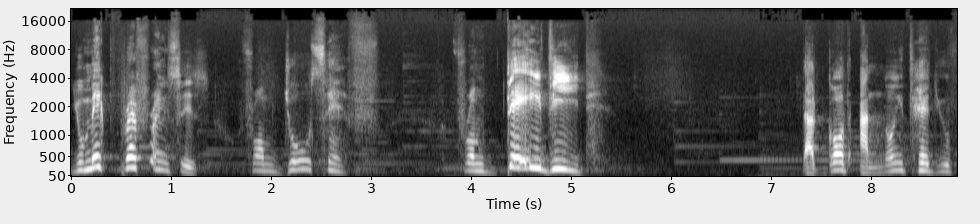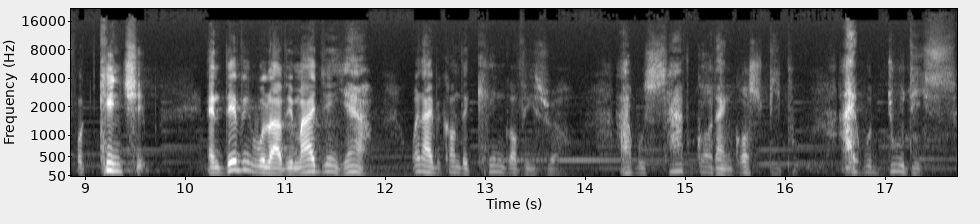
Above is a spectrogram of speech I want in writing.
you make preferences from Joseph, from David, that God anointed you for kingship. And David will have imagined, yeah, when I become the king of Israel, I will serve God and God's people. I will do this.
